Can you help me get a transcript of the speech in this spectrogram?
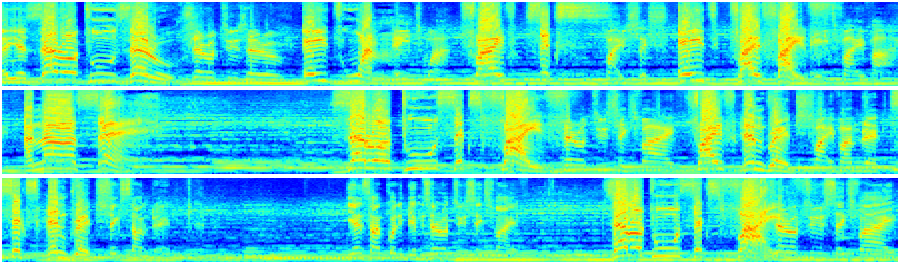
Eh, ɛyɛ 020 020 81 81 56 56 855 855 anaasɛ 0265 0265 500 500 600 600 yɛnsa nkɔ ne biam 0265 0265 0265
